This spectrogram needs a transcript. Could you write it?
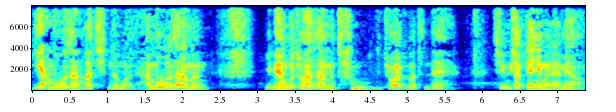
이 안 먹은 사람, 아, 침 넘어가네. 안 먹은 사람은, 이 매운 거 좋아하는 사람은 참 좋아할 것 같은데, 지금 작전이 뭐냐면,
